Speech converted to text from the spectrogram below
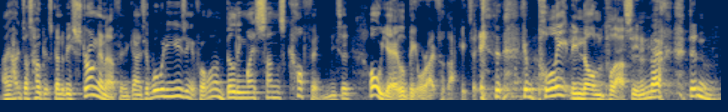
I just hope it's going to be strong enough. And the guy said, "Well, what are you using it for?" Well, I'm building my son's coffin. And he said, "Oh yeah, it'll be all right for that." Completely nonplussed. You know, no, didn't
